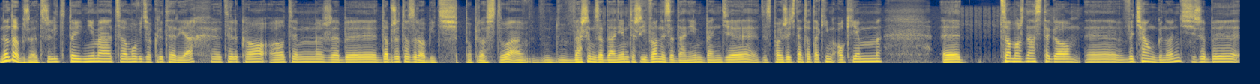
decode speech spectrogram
No dobrze, czyli tutaj nie ma co mówić o kryteriach, tylko o tym, żeby dobrze to zrobić po prostu. A waszym zadaniem, też Iwony zadaniem, będzie spojrzeć na to takim okiem, y, co można z tego y, wyciągnąć, żeby,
